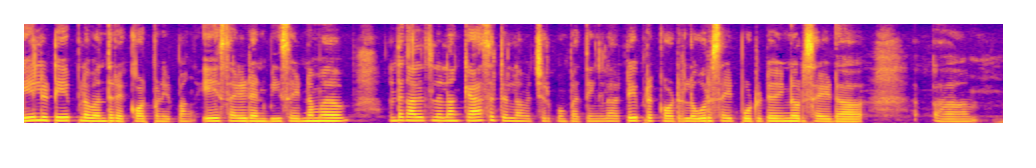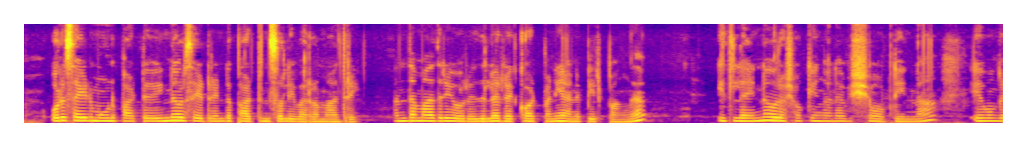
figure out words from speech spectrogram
ஏழு டேப்பில் வந்து ரெக்கார்ட் பண்ணியிருப்பாங்க. A side and B side. நம்ம அந்த காலத்துலலாம் கேசட் எல்லாம் வச்சுருப்போம் பார்த்தீங்களா? டேப் ரெக்கார்டரில் ஒரு சைடு போட்டுட்டு இன்னொரு சைடாக ஒரு சைடு மூணு பாட்டு இன்னொரு சைடு ரெண்டு பாட்டுன்னு சொல்லி வர்ற மாதிரி. அந்த மாதிரி ஒரு இதில் ரெக்கார்ட் பண்ணி அனுப்பியிருப்பாங்க. இதில் என்ன ஒரு ஷாக்கிங்கான விஷயம் அப்படின்னா இவங்க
